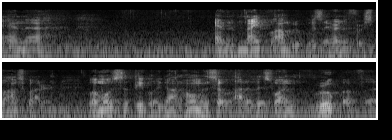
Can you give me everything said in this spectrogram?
and. Uh, and the ninth bomb group was there in the first bomb squadron. Well, most of the people had gone home, and so out of this one group of, uh,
